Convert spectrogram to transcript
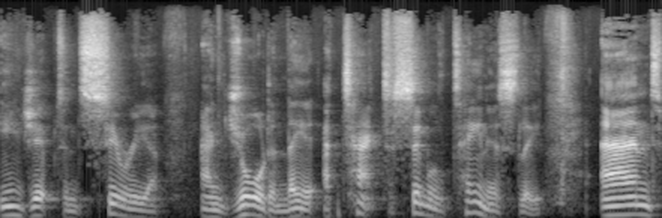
Egypt and Syria and Jordan. They attacked simultaneously. And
